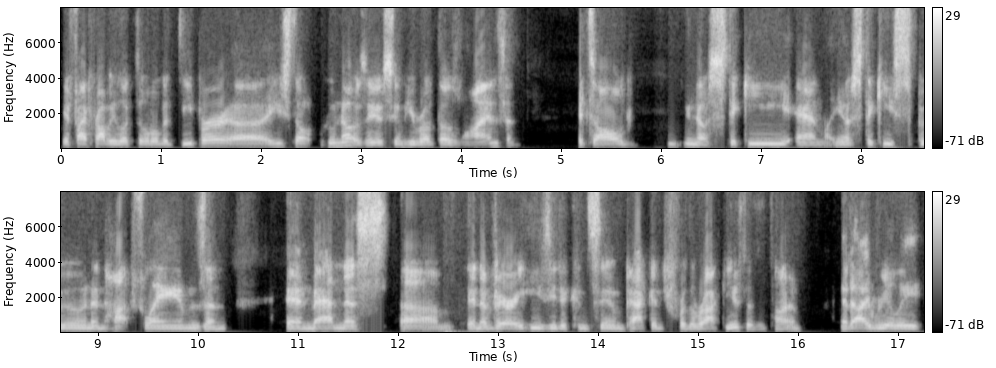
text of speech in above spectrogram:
if I probably looked a little bit deeper, uh, he still who knows? I assume he wrote those lines, and it's all you know sticky and you know sticky spoon and hot flames and and madness um, in a very easy to consume package for the rock youth at the time. And I really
